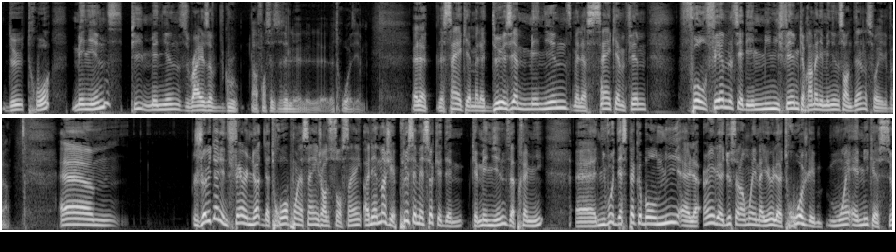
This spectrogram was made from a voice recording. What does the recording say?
2, 3, Minions, puis Minions Rise of Gru. Dans le fond, c'est le, troisième. Euh, le, cinquième, mais le deuxième Minions, mais le cinquième film, full film, il y a des mini-films que probablement les Minions sont dedans. Soit, voilà. Euh, je lui donne une fair note de 3.5 genre sur 5. Honnêtement, j'ai plus aimé ça que, Minions, le premier. Euh, niveau Despicable Me, euh, le 1 et le 2, selon moi, est meilleur. Le 3, je l'ai moins aimé que ça.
